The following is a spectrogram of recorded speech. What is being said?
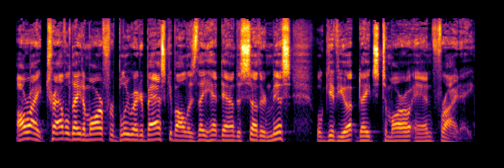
All right, travel day tomorrow for Blue Raider basketball as they head down to Southern Miss. We'll give you updates tomorrow and Friday.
